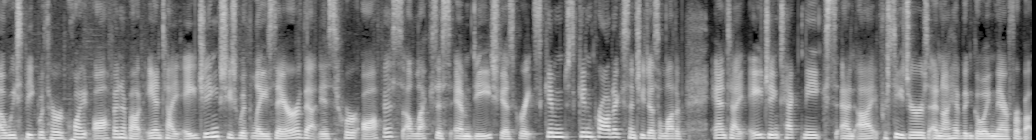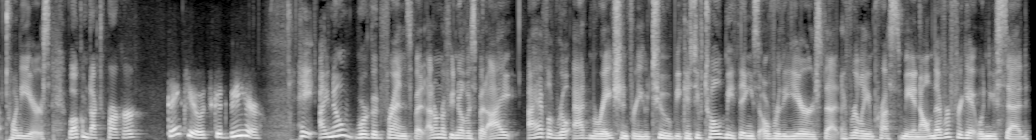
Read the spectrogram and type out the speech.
Uh, we speak with her quite often about anti aging. She's with Lasair, that is her office, Alexis MD. She has great skin skin products and she does a lot of anti aging techniques and eye procedures. And I have been going there for about 20 years. Welcome, Dr. Parker. Thank you. It's good to be here. Hey, I know we're good friends, but I don't know if you know this, but I, I have a real admiration for you too, because you've told me things over the years that have really impressed me. And I'll never forget when you said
